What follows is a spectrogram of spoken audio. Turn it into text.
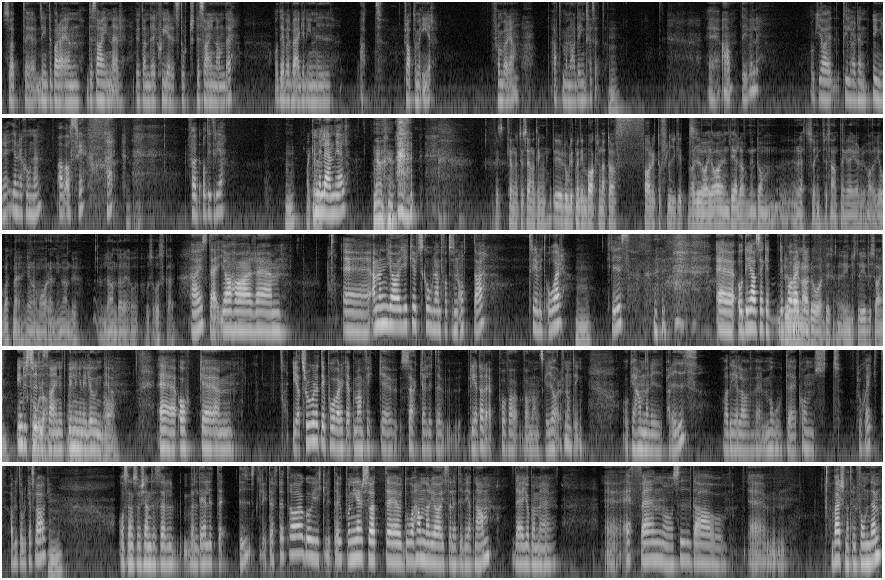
Så att eh, det är inte bara en designer utan det sker ett stort designande. Och det är väl vägen in i att prata med er från början. Att man har det intresset. Mm. Eh, ja, det är väl det. Och jag tillhör den yngre generationen av oss tre här. Född 83. Mm. Man kan, väl- Millennial. kan du inte säga någonting? Det är roligt med din bakgrund att du har farit och flygit. Vad det var, jag är en del av de rätt så intressanta grejer du har jobbat med genom åren innan du landade ho- hos Oskar. Ja, just det. Jag har... ehm, eh, ja, men jag gick ut skolan 2008. Trevligt år. Mm. Kris. eh, och det har säkert... Det du påverkar menar då des- industridesign? industridesignutbildningen Mm. i Lund, ja. Eh, och ehm, jag tror att det påverkar att man fick söka lite bredare på vad, vad man ska göra för någonting. Och jag hamnade i Paris, var del av eh, modekonstprojekt av lite olika slag. Mm. Och sen så kändes det väl det lite ytligt efter ett tag och gick lite upp och ner. Så att eh, då hamnade jag istället i Vietnam. Där jag jobbar med eh, FN och Sida och eh, Världsnaturfonden.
